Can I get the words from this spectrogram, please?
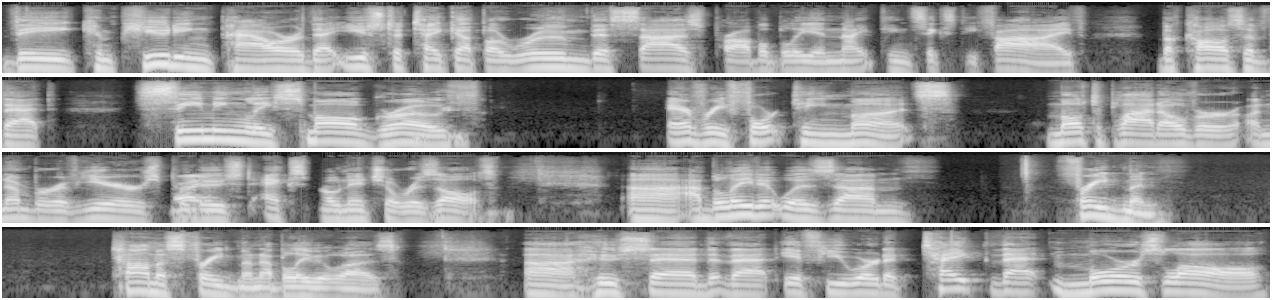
the computing power that used to take up a room this size probably in 1965 because of that seemingly small growth every 14 months multiplied over a number of years produced right. exponential results. Uh, I believe it was um, Friedman, Thomas Friedman, I believe it was, uh, who said that if you were to take that Moore's law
